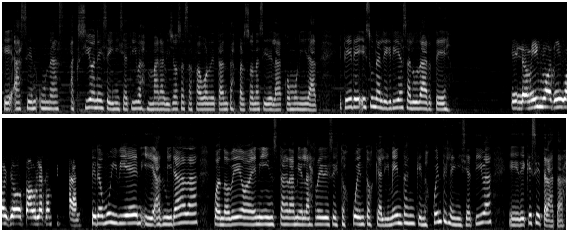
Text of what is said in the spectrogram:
que hacen unas acciones e iniciativas maravillosas a favor de tantas personas y de la comunidad. Tere, es una alegría saludarte. Y lo mismo digo yo, Paula, ¿cómo Pero muy bien y admirada cuando veo en Instagram y en las redes estos cuentos que alimentan, que nos cuentes la iniciativa, eh, de qué se trata.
